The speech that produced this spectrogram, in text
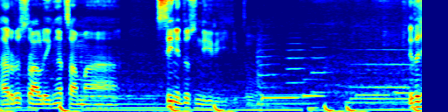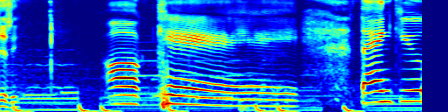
harus selalu ingat sama scene itu sendiri gitu. Itu aja sih Oke. Thank you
